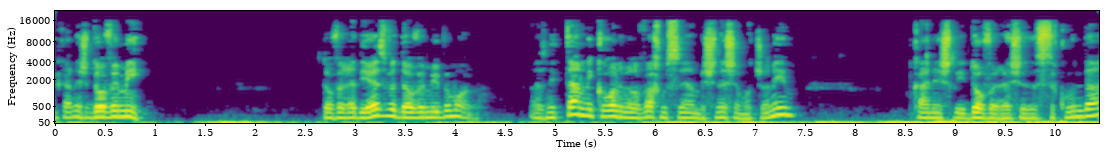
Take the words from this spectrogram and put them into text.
וכאן יש דו ומי. דו ורה דיאז ודו ומי במול. אז ניתן לקרוא למרווח מסוים בשני שמות שונים. כאן יש לי דו ורה שזה סקונדה,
